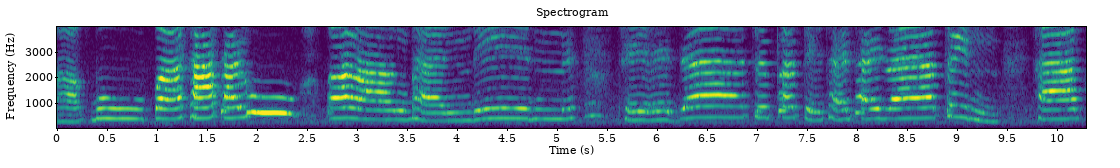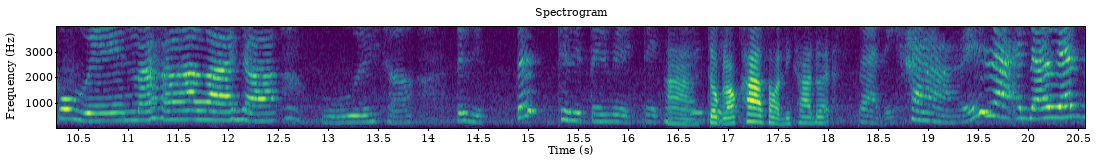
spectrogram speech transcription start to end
หากบูปาชาไทยหูพลังแผ่นดินเทดาเทพระเทไทยไทยและสิ้นพากุเวนมหาราชาบุริชาตึ๊ดตึ๊ดตึ๊ดตึ๊ดตึ๊ดตึ๊ดอ่าจบแล้วค่ะ สวัสดีค่ะด้วย สวัสดีค่ะบ๊ายบายแล้วเล่นดินแล้ว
